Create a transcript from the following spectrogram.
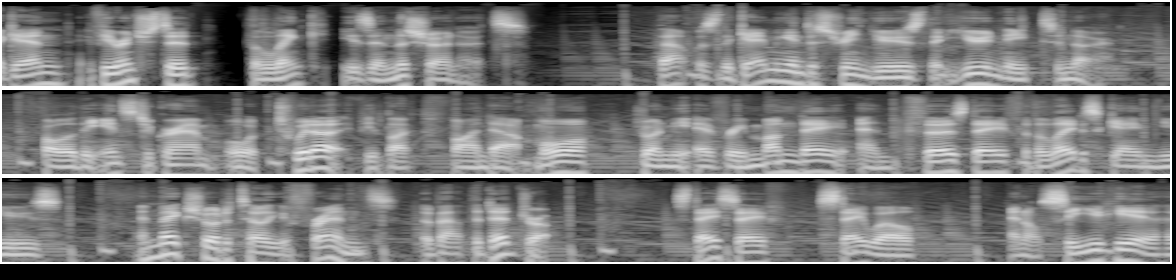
Again, if you're interested, the link is in the show notes. That was the gaming industry news that you need to know. Follow the Instagram or Twitter if you'd like to find out more. Join me every Monday and Thursday for the latest game news, and make sure to tell your friends about the Dead Drop. Stay safe, stay well, and I'll see you here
